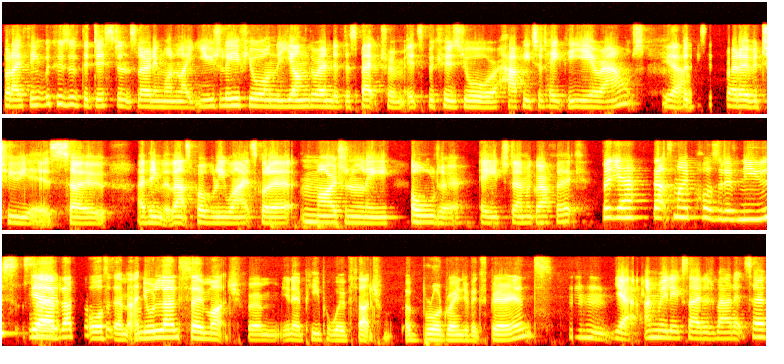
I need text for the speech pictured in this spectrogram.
but I think because of the distance learning one, like usually if you're on the younger end of the spectrum, it's because you're happy to take the year out. Yeah. But this is spread over two years. So I think that that's probably why it's got a marginally older age demographic. But yeah, that's my positive news. So yeah, that's awesome. And you'll learn so much from, you know, people with such a broad range of experience. Mhm. Yeah, I'm really excited about it. So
